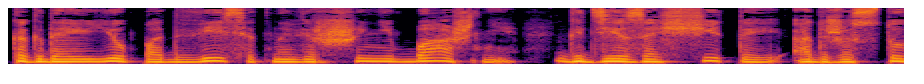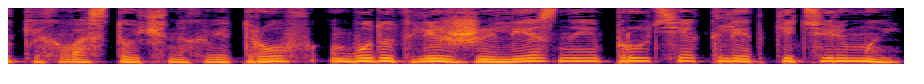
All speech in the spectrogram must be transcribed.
когда ее подвесят на вершине башни, где защитой от жестоких восточных ветров будут лишь железные прутья клетки тюрьмы?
